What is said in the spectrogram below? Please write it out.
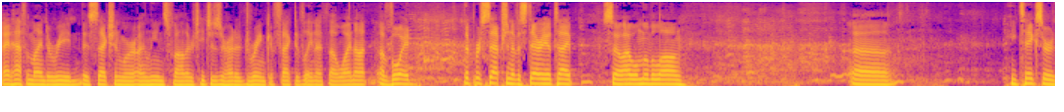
I had half a mind to read this section where Eileen's father teaches her how to drink effectively, and I thought, why not avoid the perception of a stereotype? So I will move along. Uh, he takes her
